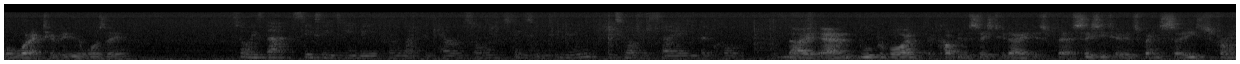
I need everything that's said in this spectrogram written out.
or what activity there was there. So is that CCTV from like the council CCTV? It's not the same, the court? No, um, we'll provide a copy of the CCTV, it's, uh, CCTV that's been seized from a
